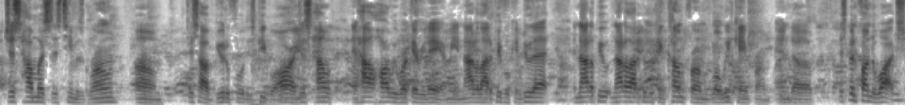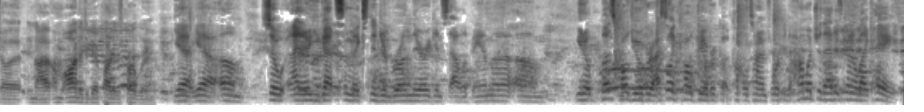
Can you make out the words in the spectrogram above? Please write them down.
just how much this team has grown, um, just how beautiful these people are, and just how and how hard we work every day. I mean, not a lot of people can do that, and not a people, not a lot of people can come from what we've came from. And uh, it's been fun to watch, uh, and I, am honored to be a part of this program. Yeah, yeah. Um, so I know you got some extended run there against Alabama. Um, you know, Buzz called you over. I saw he called you over a couple times working. How much of that is kind of like, hey,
